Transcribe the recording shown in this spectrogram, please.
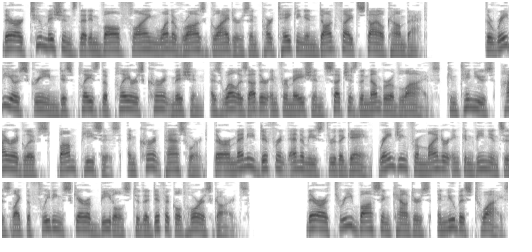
There are two missions that involve flying one of Ra's gliders and partaking in dogfight-style combat. The radio screen displays the player's current mission, as well as other information such as the number of lives, continues, hieroglyphs, bomb pieces, and current password. There are many different enemies through the game, ranging from minor inconveniences like the fleeting scarab beetles to the difficult Horus guards. There are three boss encounters, Anubis twice,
